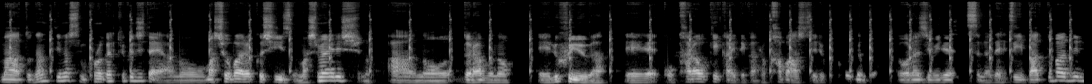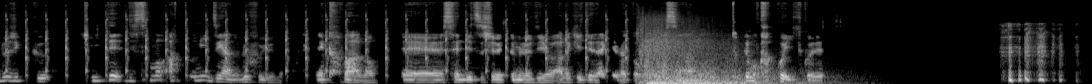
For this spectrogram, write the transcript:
まあ、あと、なんて言いましても、この楽曲自体、あの、まあ、商売楽シリーズのマシュマイレッシュの、あの、ドラムの、えールフユが、えーこうカラオケ界でからカバーしていることでもおなじみですので、ぜひ、バッドバージンロジック聴いて、で、その後に、ぜひ、あの、ルフユの、えーカバーの、えー旋律シュレクトメロディーを、あの、聴いていただければと思います。あの、とてもかっこいい曲です。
